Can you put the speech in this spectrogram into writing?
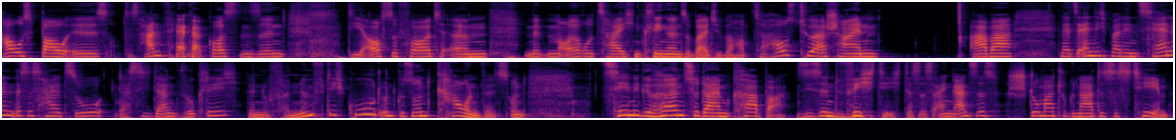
Hausbau ist, ob das Handwerkerkosten sind, die auch sofort ähm, mit dem Eurozeichen klingeln, sobald die überhaupt zur Haustür erscheinen. Aber letztendlich bei den Zähnen ist es halt so, dass sie dann wirklich, wenn du vernünftig gut und gesund kauen willst und Zähne gehören zu deinem Körper. Sie sind wichtig. Das ist ein ganzes stomatognates System.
